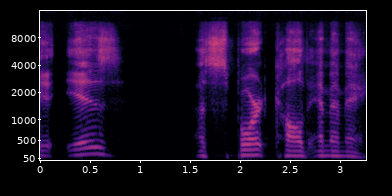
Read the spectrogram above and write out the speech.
it is a sport called MMA.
